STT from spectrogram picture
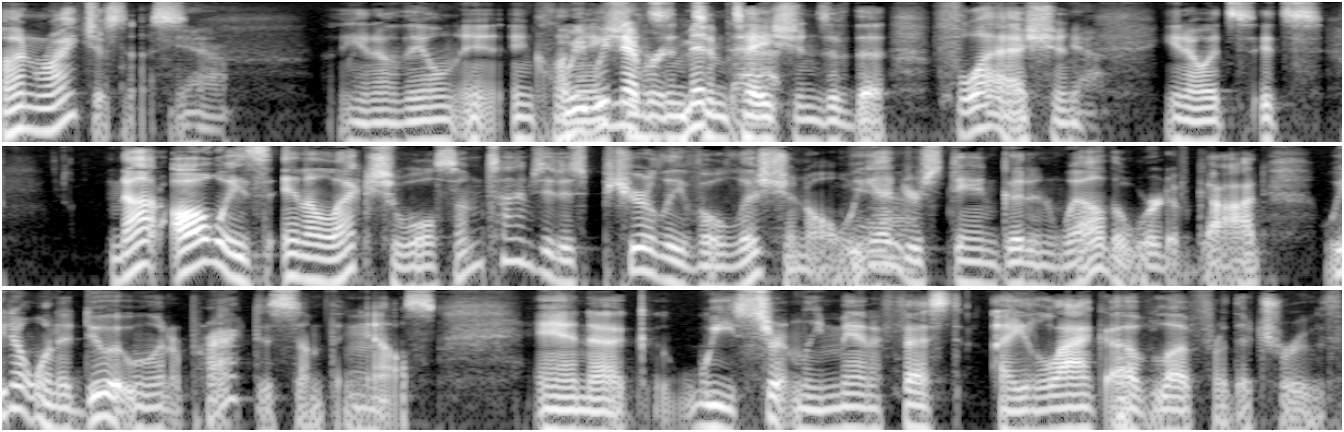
unrighteousness. Yeah you know the own inclinations we, and temptations that. of the flesh and yeah. you know it's it's not always intellectual sometimes it is purely volitional we yeah. understand good and well the word of god we don't want to do it we want to practice something mm. else and uh, we certainly manifest a lack of love for the truth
